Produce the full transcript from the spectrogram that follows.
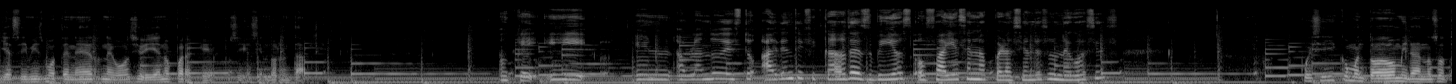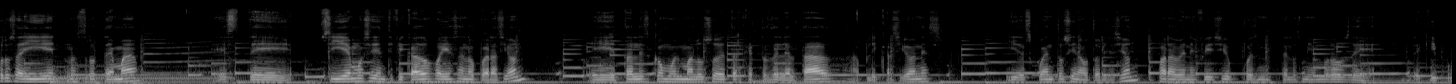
y asimismo tener negocio lleno para que pues, siga siendo rentable. Ok, y en, hablando de esto, ¿ha identificado desvíos o fallas en la operación de sus negocios? Pues sí, como en todo, mira, nosotros ahí en nuestro tema, este, sí hemos identificado fallas en la operación, eh, tales como el mal uso de tarjetas de lealtad, aplicaciones y descuentos sin autorización para beneficio pues, de los miembros de, de equipo.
